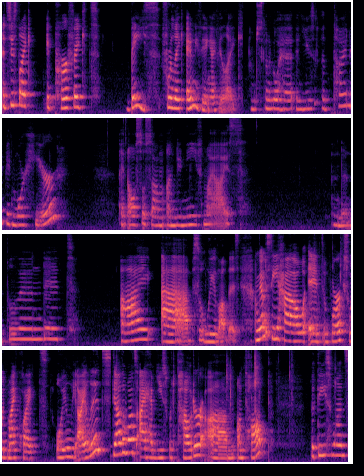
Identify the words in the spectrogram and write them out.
It's just like a perfect base for like anything I feel like. I'm just gonna go ahead and use a tiny bit more here and also some underneath my eyes and then blend it I absolutely love this. I'm gonna see how it works with my quite oily eyelids. The other ones I have used with powder um, on top. But these ones,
